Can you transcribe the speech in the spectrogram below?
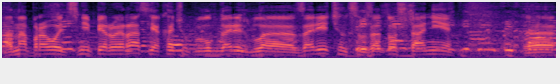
Она проводится не первый раз. Я хочу поблагодарить зареченцев за то, что они э,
